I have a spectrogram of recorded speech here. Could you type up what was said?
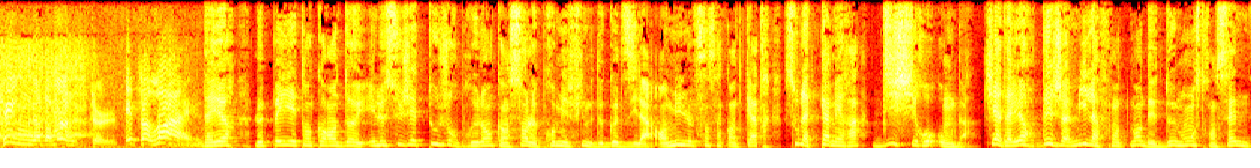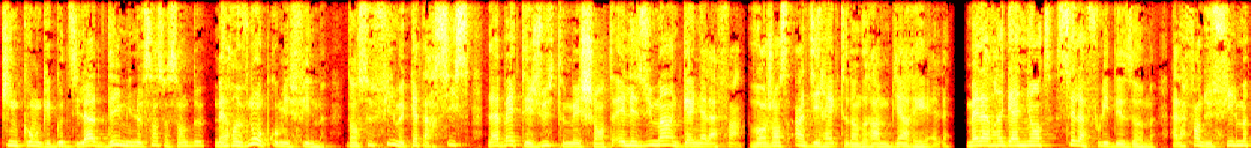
king of the monsters. It's alive. D'ailleurs, le pays est encore en deuil et le sujet toujours brûlant quand sort le premier film de Godzilla en 1954 sous la caméra d'Ichiro Honda, qui a d'ailleurs déjà mis l'affrontement des deux monstres en scène, King Kong et Godzilla, dès 1962. Mais revenons au premier film. Dans ce film catharsis, la bête est juste méchante et les humains gagnent à la fin, vengeance indirecte d'un drame bien réel. Mais la vraie gagnante, c'est la folie des hommes. À la fin du film,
